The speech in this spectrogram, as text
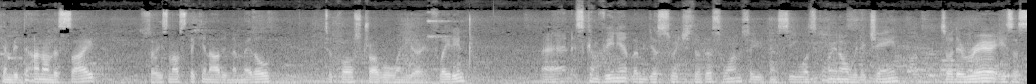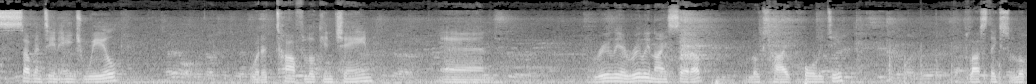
can be done on the side so it's not sticking out in the middle to cause trouble when you're inflating. And it's convenient. Let me just switch to this one so you can see what's going on with the chain. So the rear is a 17 inch wheel with a tough looking chain and really a really nice setup looks high quality. The plastics look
